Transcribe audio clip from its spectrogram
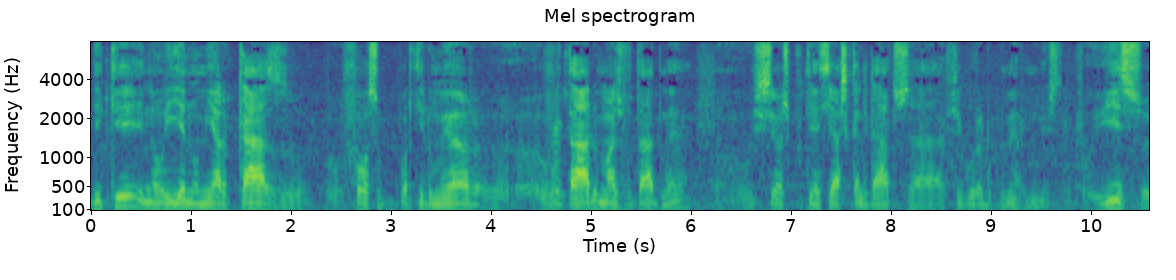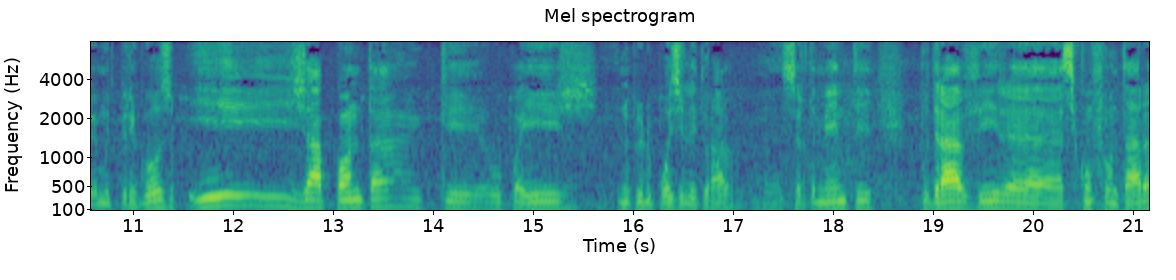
de que não ia nomear caso fosse o partido maior votado, mais votado, né? os seus potenciais candidatos à figura do primeiro-ministro. Isso é muito perigoso e já aponta que o país, no período pós-eleitoral, eh, certamente poderá vir a se confrontar eh,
